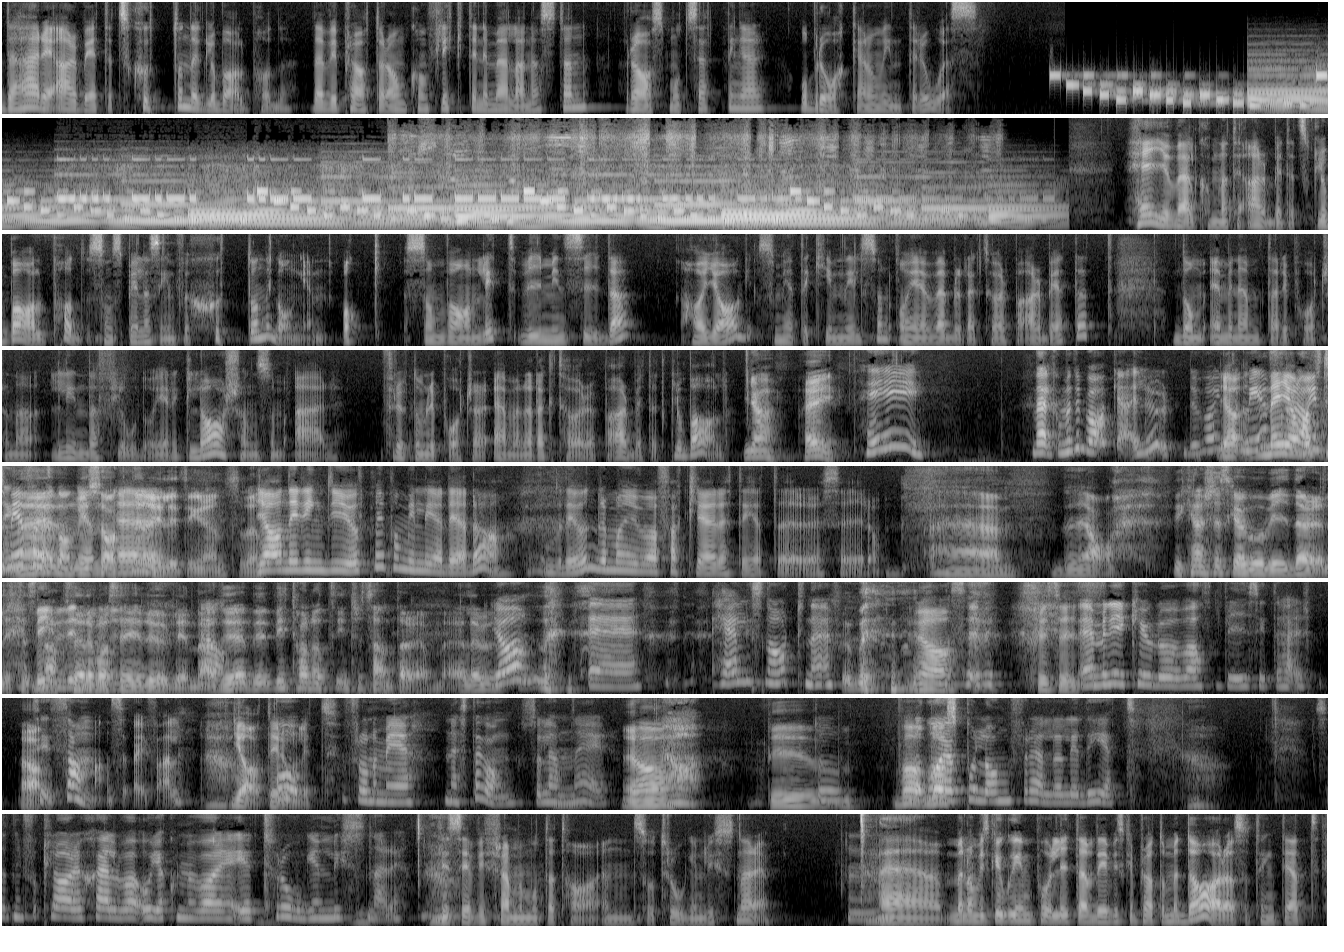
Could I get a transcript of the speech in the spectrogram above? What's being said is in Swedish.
Det här är Arbetets 17 globalpodd där vi pratar om konflikten i Mellanöstern, rasmotsättningar och bråkar om vinter-OS. Hej och välkomna till Arbetets globalpodd som spelas in för 17 gången. Och som vanligt vid min sida har jag, som heter Kim Nilsson och är webbredaktör på Arbetet, de eminenta reportrarna Linda Flod och Erik Larsson som är, förutom reportrar, även redaktörer på Arbetet Global. Ja, hej! Hej! Välkommen tillbaka, eller hur? Du var inte Ja, med nej, jag var inte med förra gången. vi saknar Eh, dig lite grann. Sådär. Ja, ni ringde ju upp mig på min lediga dag. Det undrar man ju vad fackliga rättigheter säger om. Eh, ja, vi kanske ska gå vidare lite Vi- snabbt. vi- eller vad säger du Linda? Ja. Vi, vi- vi tar något intressantare ämne. Eller? Ja, eh, helg snart. Nej. Ja, precis. Nej, men det är kul att vi sitter här Ja. tillsammans i varje fall. Ja, det är och roligt. från och med nästa gång så lämnar jag er. Ja, det, Då, då går vad, jag på lång föräldraledighet. Så att ni får klara er själva och jag kommer vara er trogen lyssnare. det ser vi fram emot att ha en så trogen lyssnare. Mm. Eh, Men om vi ska gå in på lite av det vi ska prata om idag då, så tänkte jag att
